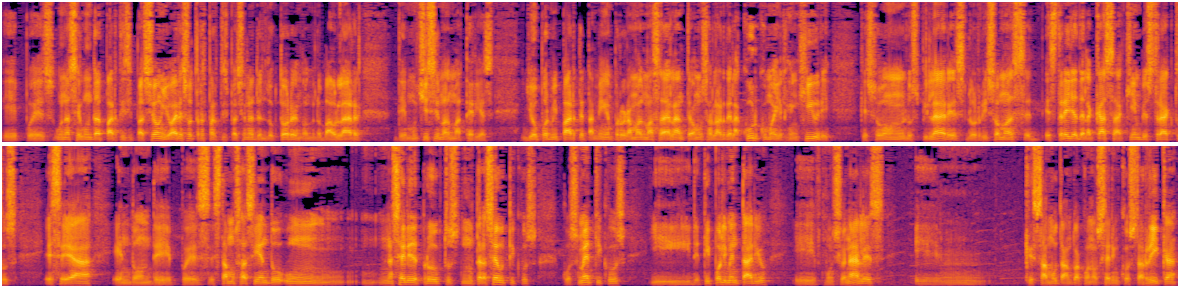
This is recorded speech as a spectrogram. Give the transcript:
eh, pues una segunda participación y varias otras participaciones del doctor en donde nos va a hablar de muchísimas materias. Yo por mi parte también en programas más adelante vamos a hablar de la cúrcuma y el jengibre, que son los pilares, los rizomas eh, estrellas de la casa aquí en Biostractos SA, en donde pues estamos haciendo un- una serie de productos nutracéuticos, cosméticos y de tipo alimentario, eh, funcionales, eh, que estamos dando a conocer en Costa Rica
